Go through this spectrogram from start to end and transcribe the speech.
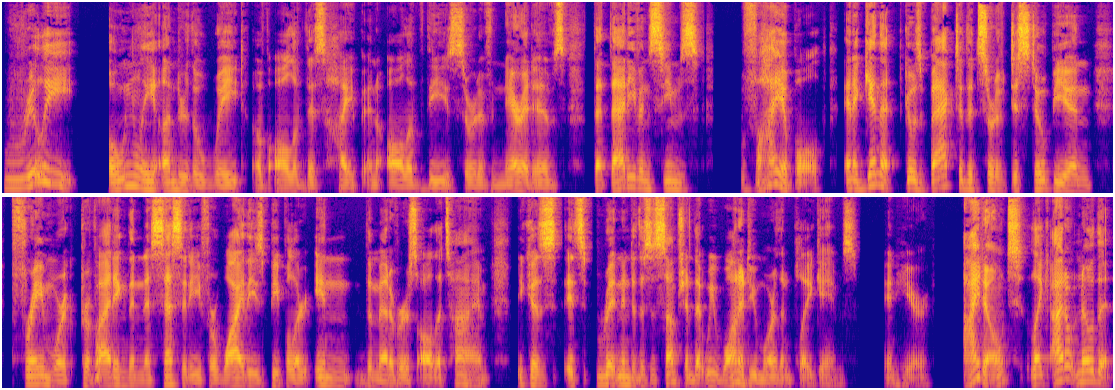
really only under the weight of all of this hype and all of these sort of narratives that that even seems viable. And again, that goes back to the sort of dystopian framework providing the necessity for why these people are in the metaverse all the time, because it's written into this assumption that we want to do more than play games in here. I don't. Like, I don't know that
